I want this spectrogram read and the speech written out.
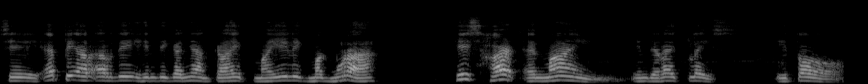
Si FPRRD hindi ganyan kahit mahilig magmura, his heart and mind in the right place. Ito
